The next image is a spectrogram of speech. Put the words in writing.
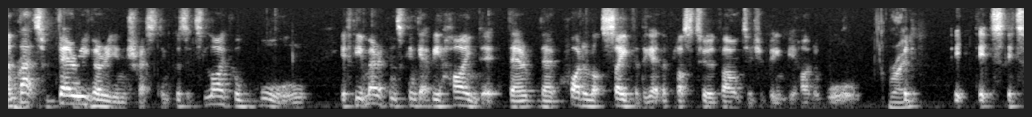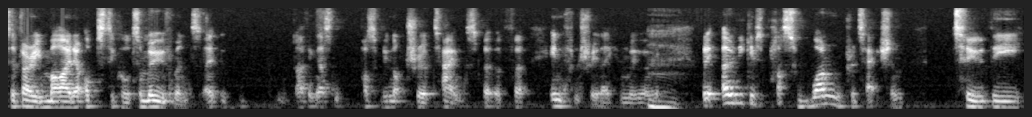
and right. that's very very interesting because it's like a wall. If the Americans can get behind it, they're they're quite a lot safer. They get the plus two advantage of being behind a wall. Right. But it, it's it's a very minor obstacle to movement. It, I think that's possibly not true of tanks, but for infantry they can move over. Mm. But it only gives plus one protection to the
